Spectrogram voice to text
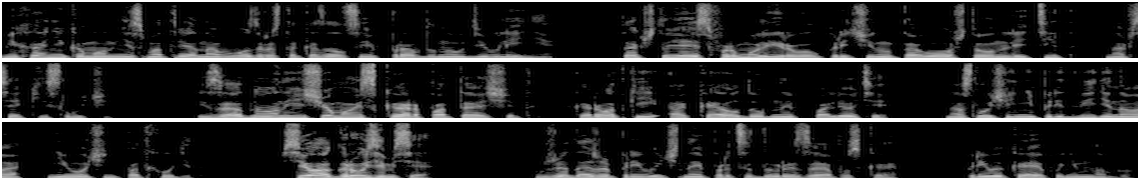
Механиком он, несмотря на возраст, оказался и вправду на удивление. Так что я и сформулировал причину того, что он летит на всякий случай. И заодно он еще мой скар потащит. Короткий АК, удобный в полете, на случай непредвиденного не очень подходит. «Все, грузимся!» Уже даже привычные процедуры запуска. Привыкаю понемногу.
